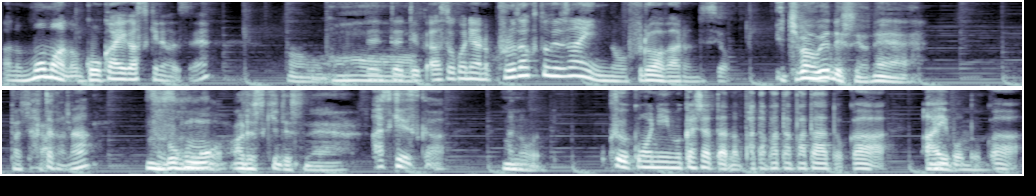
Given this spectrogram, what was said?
あのモマの5階が好きなんですね。な、うん。あーででっていうかあそこにあのプロダクトデザインのフロアがあるんですよ。一番上ですよね。確か。だったかな？僕もあれ好きですね。あ好きですか？うん。あの空港に昔あったあのパタパタパタとかアイボとか、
